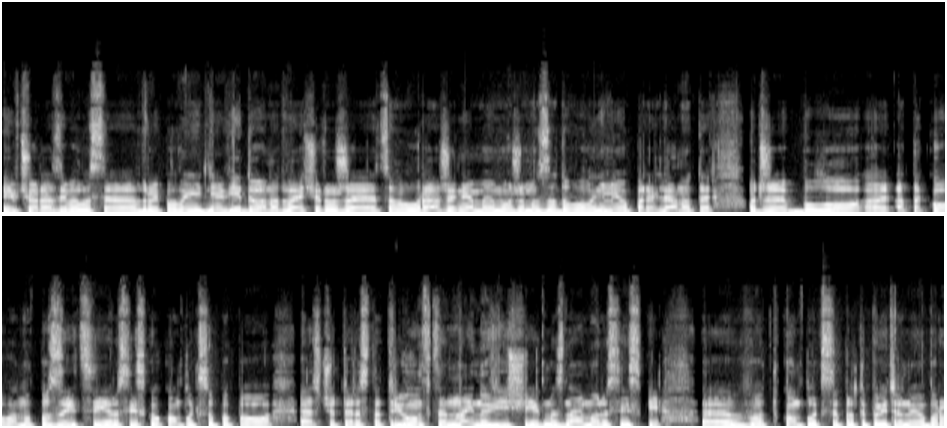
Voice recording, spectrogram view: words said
І вчора з'явилося в другій половині дня відео надвечір уже цього ураження. Ми можемо з задоволенням його переглянути. Отже, було е, атаковано позиції російського комплексу ППО С 400 Тріумф. Це найновіші, як ми знаємо, російські е, от комплекси протиповітряної оборони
